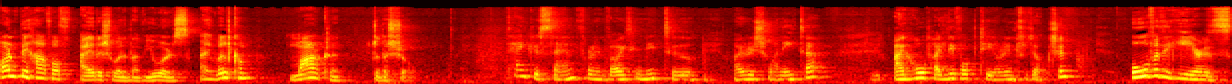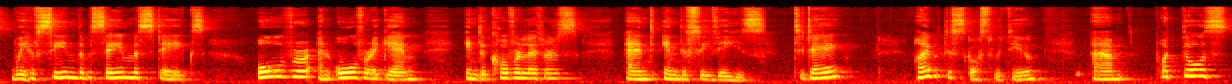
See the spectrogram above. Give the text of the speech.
On behalf of Irish Vanitha viewers, I welcome Margaret to the show. Thank you, Sam, for inviting me to Irish Vanitha. I hope I live up to your introduction. Over the years, we have seen the same mistakes over and over again in the cover letters and in the CVs. Today, I will discuss with you um, what those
